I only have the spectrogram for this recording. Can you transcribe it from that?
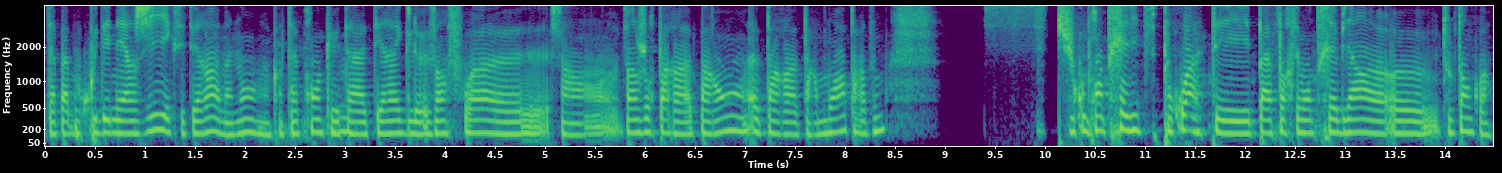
t'as pas beaucoup d'énergie, etc. Maintenant, quand tu apprends que tu as tes règles 20 fois, enfin 20 jours par, par an, par, par mois, pardon, tu comprends très vite pourquoi t'es pas forcément très bien tout le temps, quoi.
